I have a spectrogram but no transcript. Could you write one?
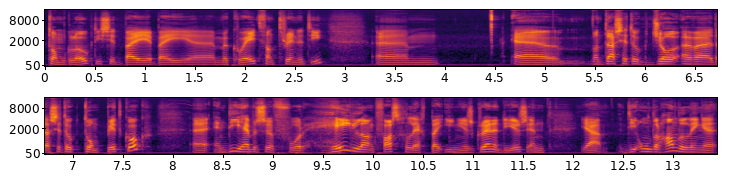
Tom Gloak. Die zit bij, bij eh McQuaid van Trinity. Ehm, eh, want daar zit ook, Joe, eh, daar zit ook Tom Pitcock. Eh, en die hebben ze voor heel lang vastgelegd bij Ineos Grenadiers. En ja, die onderhandelingen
